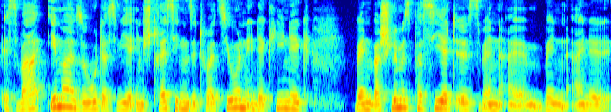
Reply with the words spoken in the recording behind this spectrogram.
es war immer so, dass wir in stressigen Situationen in der Klinik wenn was Schlimmes passiert ist, wenn, äh, wenn eine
